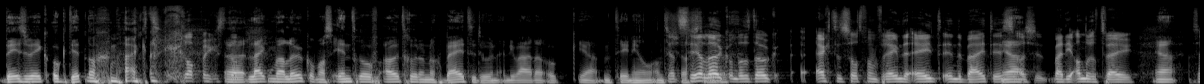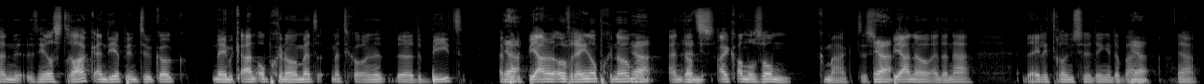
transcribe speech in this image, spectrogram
deze week ook dit nog gemaakt. Grappig is Eh, dat. lijkt me wel leuk om als intro of outro er nog bij te doen. En die waren daar ook ja, meteen heel enthousiast. Het is heel leuk, over. omdat het ook echt een soort van vreemde eend in de bijt is. Ja. Als je, bij die andere twee Ja, zijn het heel strak. En die heb je natuurlijk ook, neem ik aan, opgenomen met, met gewoon de, de beat. Heb Ja. je de piano overheen opgenomen. En dat En- is eigenlijk andersom gemaakt. Dus piano en daarna de elektronische dingen erbij. ja. Ja.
